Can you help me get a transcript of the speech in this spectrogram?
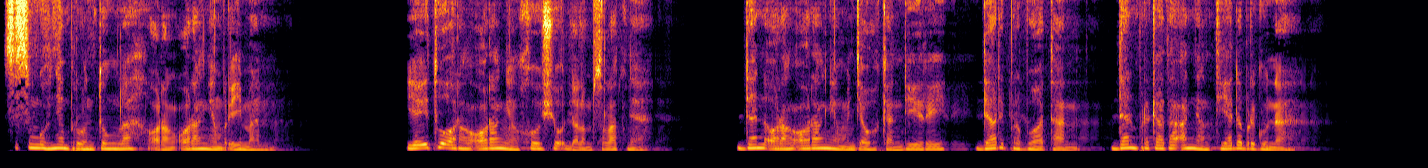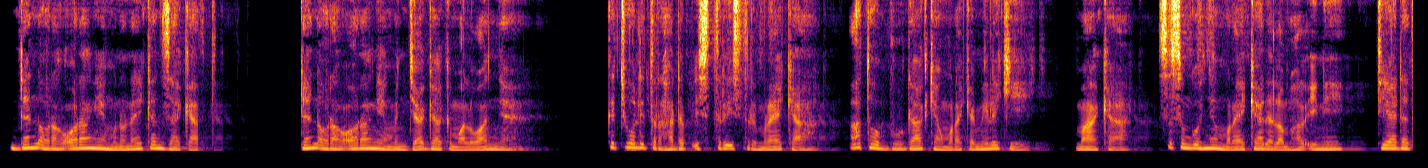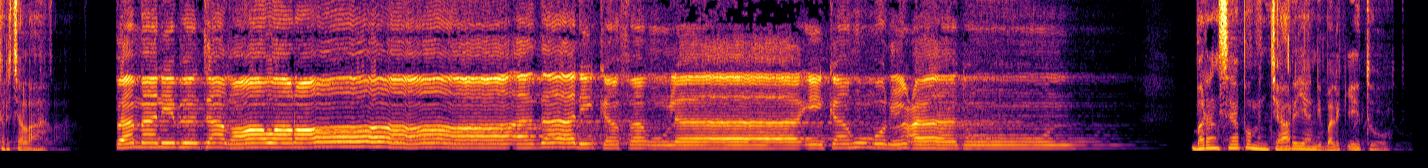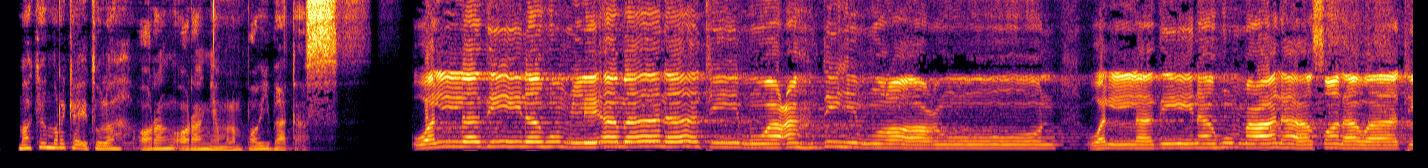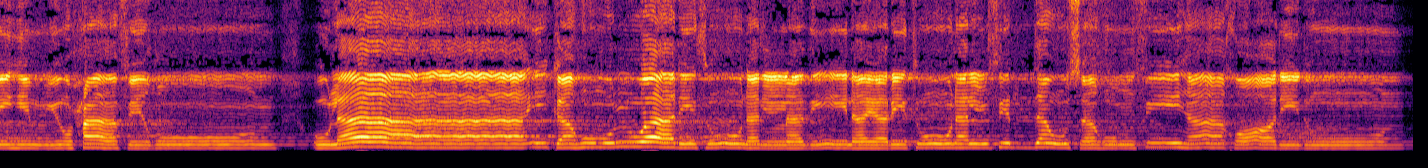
Sesungguhnya beruntunglah orang-orang yang beriman, yaitu orang-orang yang khusyuk dalam salatnya, dan orang-orang yang menjauhkan diri dari perbuatan dan perkataan yang tiada berguna, dan orang-orang yang menunaikan zakat, dan orang-orang yang menjaga kemaluannya, kecuali terhadap istri-istri mereka atau budak yang mereka miliki, maka sesungguhnya mereka dalam hal ini tiada tercela. فمن ابتغى وراء ذلك فأولئك هم العادون Barang siapa mencari yang di balik itu, maka mereka itulah orang-orang yang melampaui batas. والذين هم لأماناتهم وعهدهم راعون والذين هم على صلواتهم يحافظون أولئك هم الوارثون الذين يرثون الفردوس هم فيها خالدون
